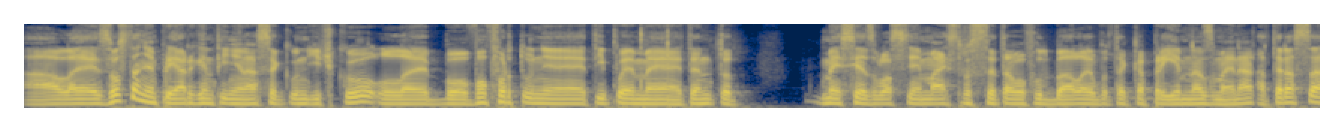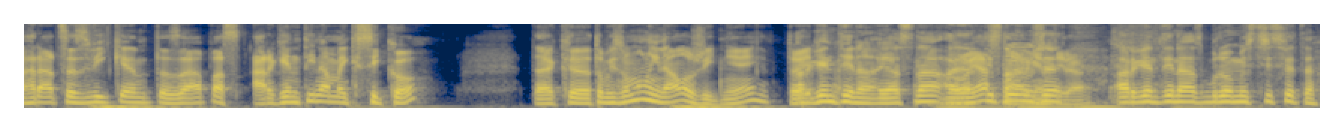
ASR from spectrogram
Ale zostanem pri Argentíne na sekundičku, lebo vo Fortune typujeme tento mesiac vlastne majstrov sveta vo futbale, lebo taká príjemná zmena. A teraz sa hrá cez víkend zápas Argentína-Mexiko, tak eh, to by sme mohli naložiť, nie? To je... Argentina, jasná. A No, ja jasná typujem, že Argentína. Argentina budú mistri sveta.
